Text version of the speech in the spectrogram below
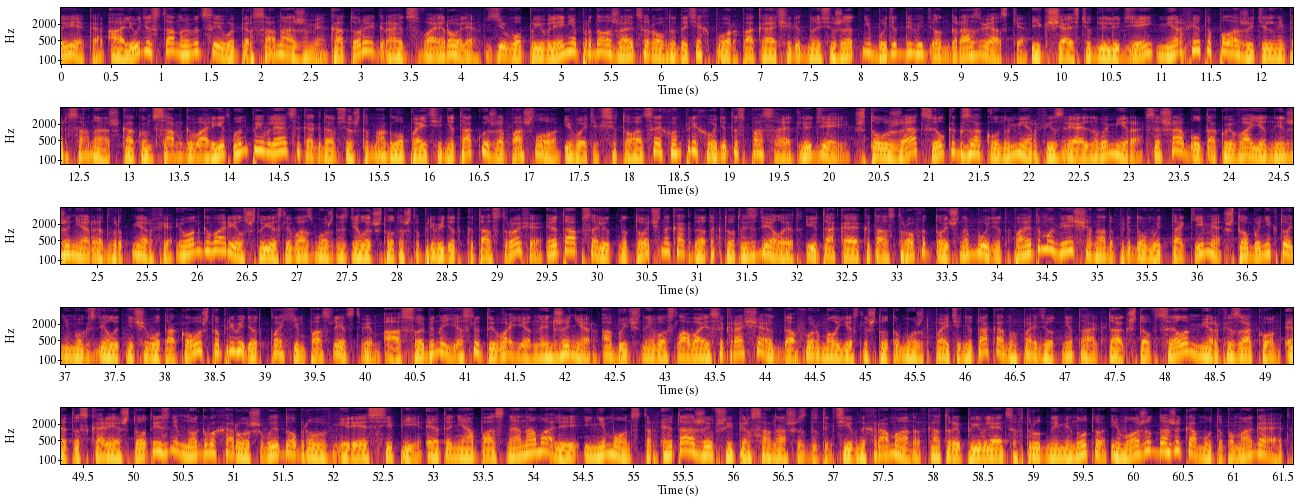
века, а люди становятся его персонажами, которые играют свои роли. Его появление продолжается ровно до тех пор, пока очередной сюжет не будет доведен до развязки. И к счастью для людей, Мерфи это положительный персонаж. Как он сам говорит, он появляется, когда все, что могло пойти не так, уже пошло. И в этих ситуациях он приходит и спасает людей. Что уже отсылка к закону Мерфи из реального мира. В США был такой военный инженер Эдвард Мерфи, и он говорил, что если возможно сделать что-то, что приведет к катастрофе, это абсолютно точно когда-то кто-то сделает. И такая катастрофа точно будет. Поэтому вещи надо придумывать такими, чтобы никто не мог сделать ничего такого, что приведет к плохим последствиям. А особенно если ты военный инженер. Обычно его слова и сокращают до формул «если что-то может пойти не так, оно пойдет не так». Так что в целом Мерфи закон. Это скорее что-то из немногого хорошего и доброго в мире SCP. Это не опасная аномалия и не монстр. Это оживший персонаж из детективных романов, который появляется в трудную минуту и может даже кому-то помогает.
